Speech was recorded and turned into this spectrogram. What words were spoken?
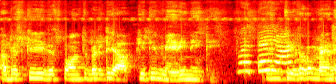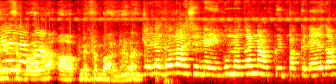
अब इसकी रिस्पॉन्सिबिलिटी आपकी थी मेरी नहीं थी। इन चीज़ों को मैंने संभालना आपने संभालना ना? मुझे लगा वैसे नहीं को नहीं घूमेगा ना कोई पकड़ेगा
